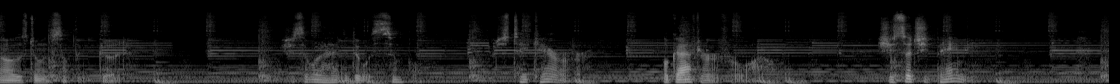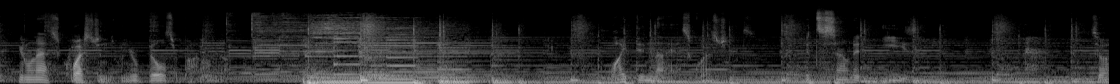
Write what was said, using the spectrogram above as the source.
I was doing something good. She said what I had to do was simple. Just take care of her. Look after her for a while. She said she'd pay me. You don't ask questions when your bills are piling up. Why didn't I ask questions? It sounded easy. So,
